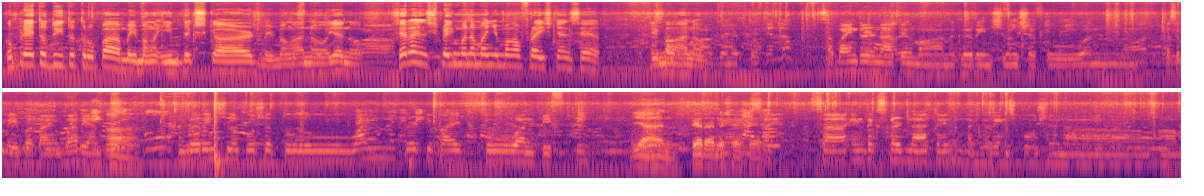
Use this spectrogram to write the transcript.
Kompleto dito trupa, may mga index card, may mga ano, yan oh. Sir, explain mo naman yung mga price niyan, sir. Yung mga ano. Ganito. Sa binder natin, mga nag-range lang siya to 1, kasi may iba tayong variant. Ah, Nag-range lang po siya to 135 to 150. yan. Pero ano siya, sir? Sa, index card natin, nag-range po siya na um,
